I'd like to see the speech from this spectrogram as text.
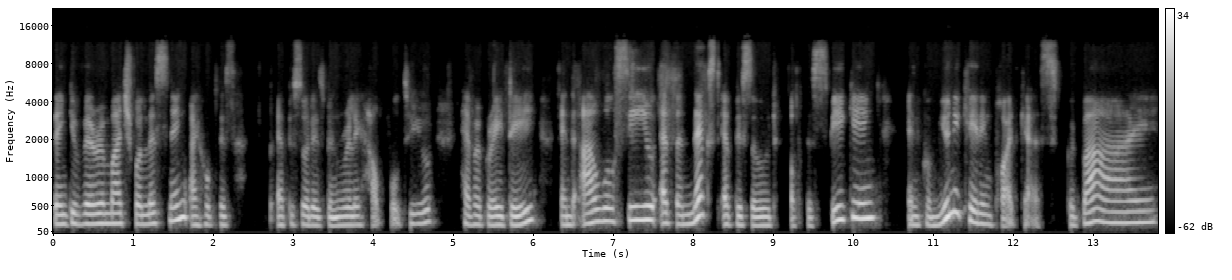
Thank you very much for listening. I hope this episode has been really helpful to you. Have a great day, and I will see you at the next episode of the Speaking and Communicating Podcast. Goodbye.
